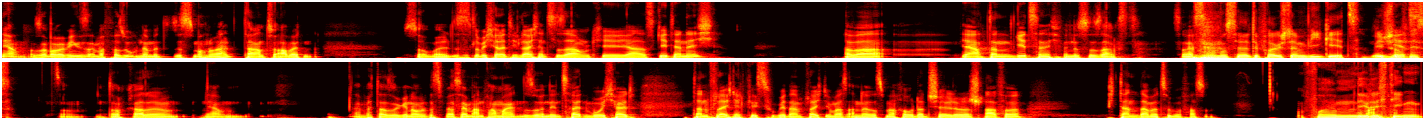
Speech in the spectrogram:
Ja, also aber wenigstens einfach versuchen, damit das zu machen oder halt daran zu arbeiten. So, weil das ist, glaube ich, relativ leicht zu sagen, okay, ja, es geht ja nicht. Aber ja, dann geht's ja nicht, wenn du es so sagst. Das heißt, also man muss ja halt die Frage stellen, wie geht's? Wie, wie schaffe ich's? So, und auch gerade, ja, einfach da so genau das, was wir am Anfang meinten, so in den Zeiten, wo ich halt dann vielleicht Netflix gucke, dann vielleicht irgendwas anderes mache oder chill oder schlafe, mich dann damit zu befassen. Vor allem die richtigen,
